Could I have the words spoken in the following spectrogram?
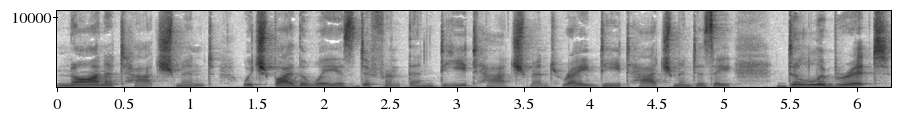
non attachment, which, by the way, is different than detachment, right? Detachment is a deliberate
